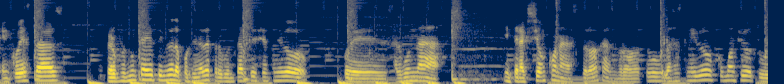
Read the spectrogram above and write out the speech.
encuestas, pero pues nunca he tenido la oportunidad de preguntarte si has tenido pues alguna interacción con las drogas, bro. ¿Tú las has tenido? ¿Cómo han sido tus,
